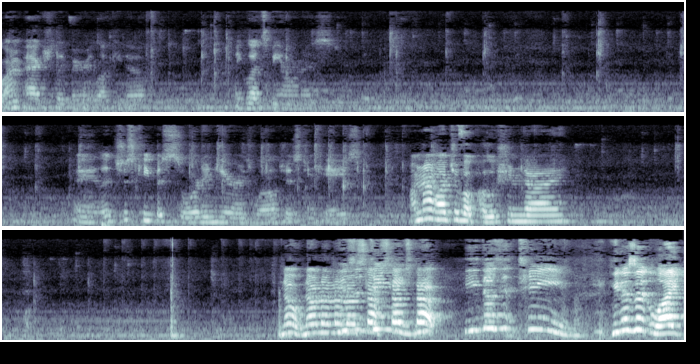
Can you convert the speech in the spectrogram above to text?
I'm actually very lucky though. Like, let's be honest. Hey, let's just keep a sword in here as well, just in case. I'm not much of a potion guy. No, no, no, no, no, stop, stop, stop. He doesn't team. He doesn't like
